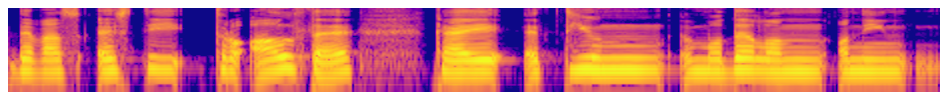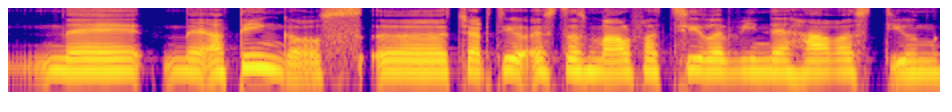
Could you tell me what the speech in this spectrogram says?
devas esti tro alte kaj tiun modelon oni ne ne atingos uh, ĉar tio estas malfacile vi ne havas tiun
